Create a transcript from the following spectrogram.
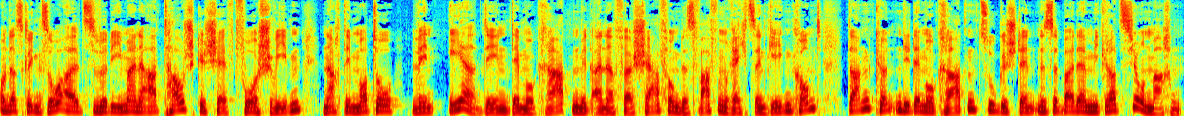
Und das klingt so, als würde ihm eine Art Tauschgeschäft vorschweben, nach dem Motto, wenn er den Demokraten mit einer Verschärfung des Waffenrechts entgegenkommt, dann könnten die Demokraten Zugeständnisse bei der Migration machen.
